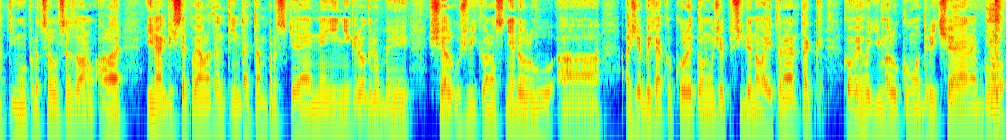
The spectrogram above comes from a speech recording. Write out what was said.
eh, týmu pro celou sezónu, ale jinak, když se pojám na ten tým, tak tam prostě není nikdo, kdo by šel už výkonnostně dolů a, a že bych jako kvůli tomu, že přijde nový trenér, tak jako vyhodíme Luku Modriče, nebo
